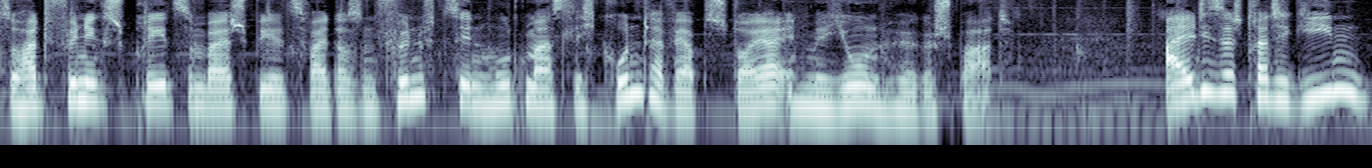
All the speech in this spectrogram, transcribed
So hat Phoenix Spree zum Beispiel 2015 mutmaßlich Grunderwerbssteuer in Millionenhöhe gespart. All diese Strategien,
